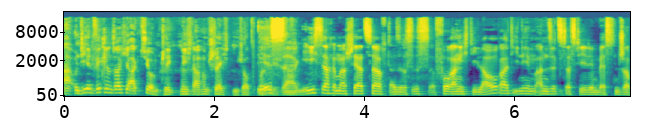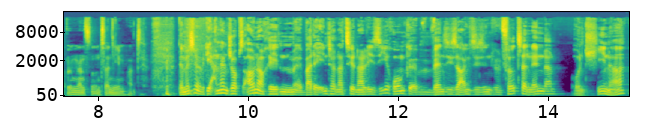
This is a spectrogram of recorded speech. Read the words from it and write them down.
Ah, und die entwickeln solche Aktionen. Klingt nicht nach einem schlechten Job, muss ist, ich sagen. Ich sage immer scherzhaft, also das ist vorrangig die Laura, die nebenan sitzt, dass die den besten Job im ganzen Unternehmen hat. Da müssen wir über die anderen Jobs auch noch reden bei der Internationalisierung. Wenn Sie sagen, Sie sind in 14 Ländern und China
